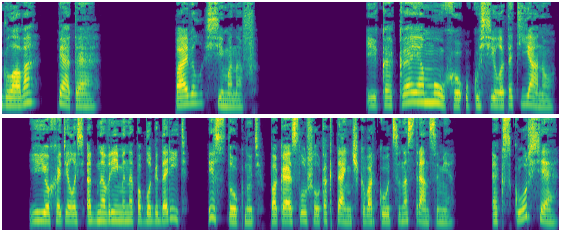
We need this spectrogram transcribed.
Глава пятая. Павел Симонов. И какая муха укусила Татьяну. Ее хотелось одновременно поблагодарить и стукнуть, пока я слушал, как Танечка воркует с иностранцами. Экскурсия?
